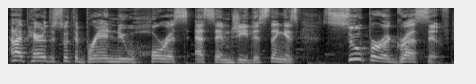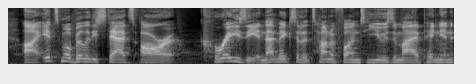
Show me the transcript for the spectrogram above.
And I paired this with the brand new Horus SMG. This thing is super aggressive. Uh, its mobility stats are crazy and that makes it a ton of fun to use in my opinion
